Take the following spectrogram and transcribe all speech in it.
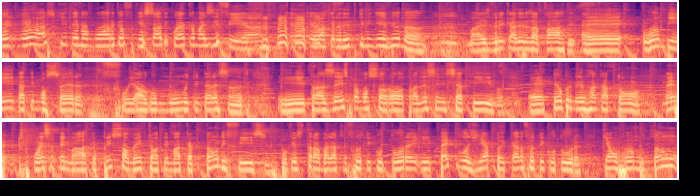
eu- eu acho que teve alguma hora que eu fiquei só de cueca, mas enfim, eu, eu- eu acredito que ninguém viu, não. Mas brincadeiras à parte, é, o ambiente, a atmosfera foi algo muito interessante. E trazer isso para Mossoró, trazer essa iniciativa, é, ter o primeiro hackathon, né, com essa temática, principalmente que é uma temática tão difícil, porque você trabalha com fruticultura e tecnologia aplicada à fruticultura, que é um ramo tão,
